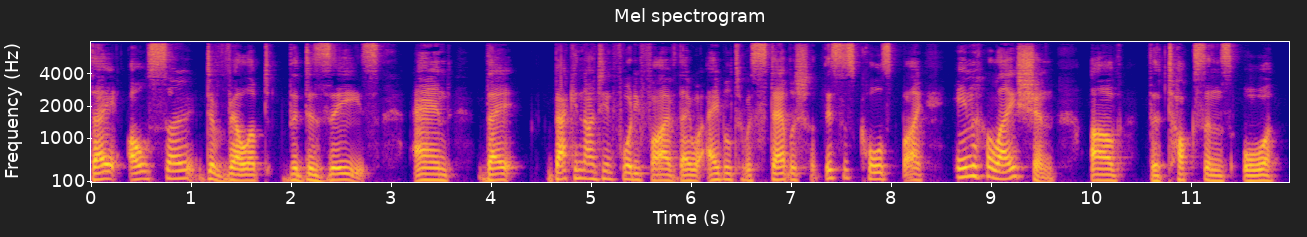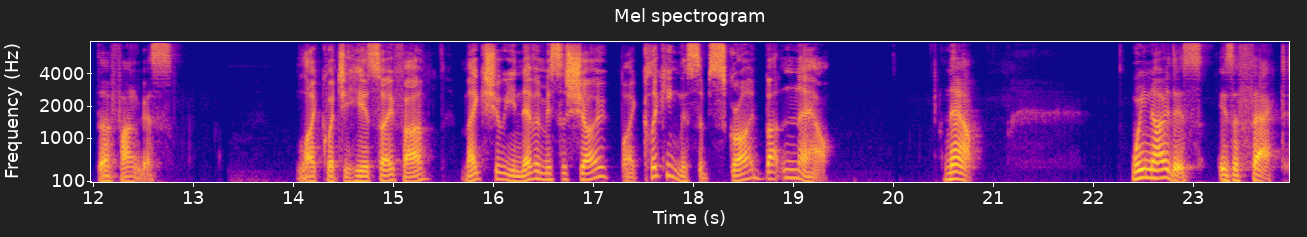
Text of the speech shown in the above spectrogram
they also developed the disease. And they, back in 1945, they were able to establish that this is caused by inhalation of the toxins or the fungus. Like what you hear so far? Make sure you never miss a show by clicking the subscribe button now. Now, we know this is a fact,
